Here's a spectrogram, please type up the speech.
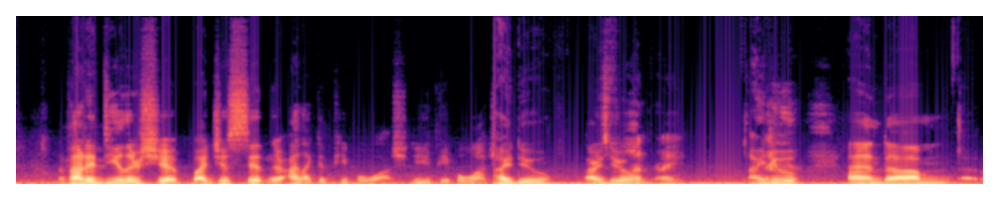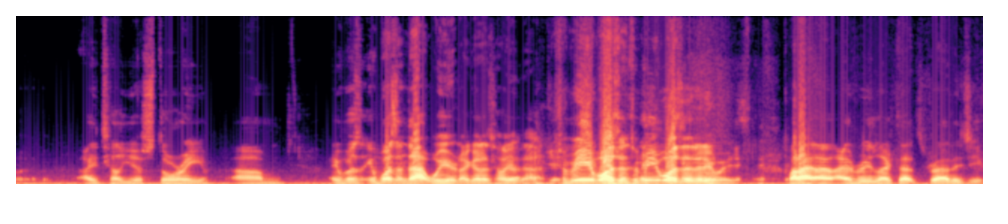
about a dealership by just sitting there. I like to people watch. Do you people watch? I do. I It's do. fun, right? I do, and um, I tell you a story. Um, it was it wasn't that weird. I got to tell Yeah, you that. okay. To me, it wasn't. To me, it wasn't. Anyways, but I I really like that strategy.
